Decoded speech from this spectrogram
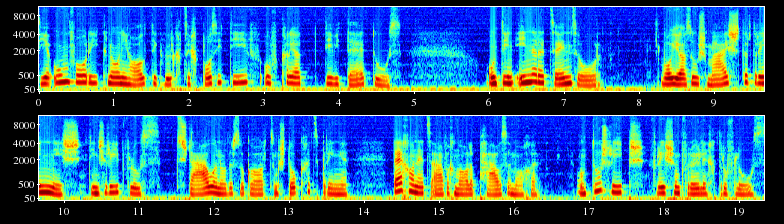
Die unvoreingenommene Haltung wirkt sich positiv auf Kreativität aus. Und dein innerer Zensor, wo ja sonst Meister drin ist, deinen Schreibfluss zu stauen oder sogar zum Stocken zu bringen, der kann jetzt einfach mal eine Pause machen. Und du schreibst frisch und fröhlich drauf los.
